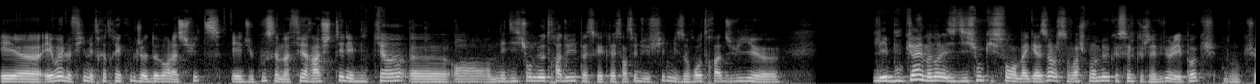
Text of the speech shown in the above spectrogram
Et, ouais, le film est très très cool, j'ai hâte de voir la suite. Et du coup, ça m'a fait racheter les bouquins en édition mieux traduite, parce qu'avec la sortie du film, ils ont retraduit les bouquins, et maintenant les éditions qui sont en magasin, elles sont vachement mieux que celles que j'avais lues à l'époque. Donc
